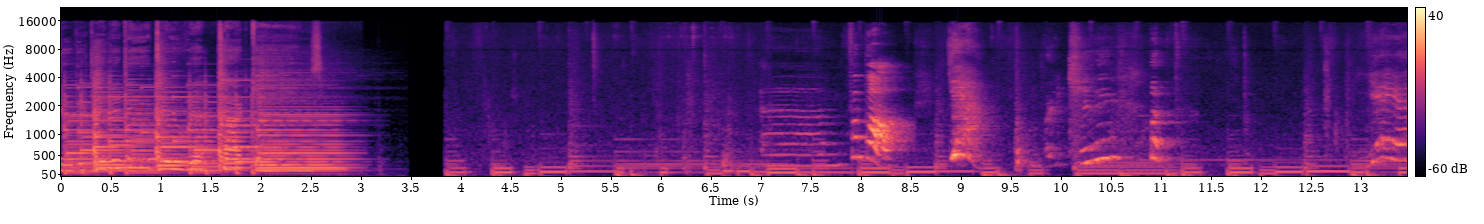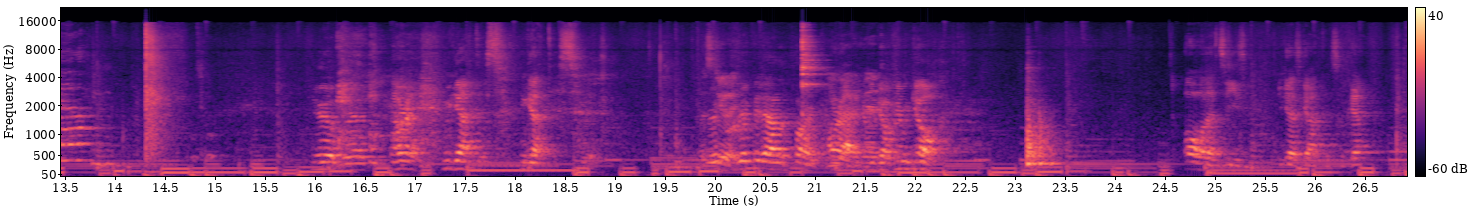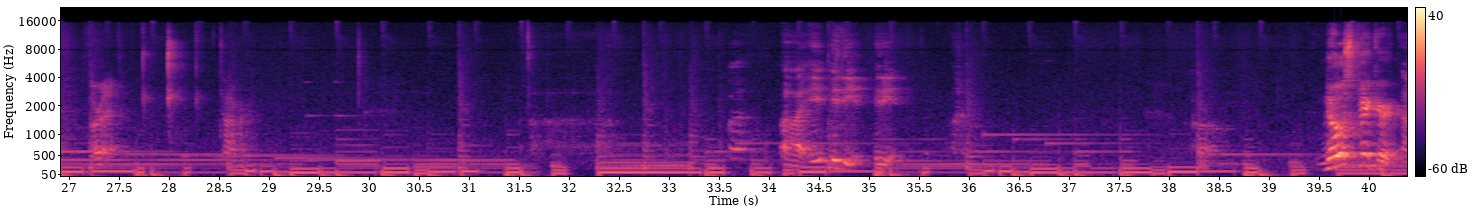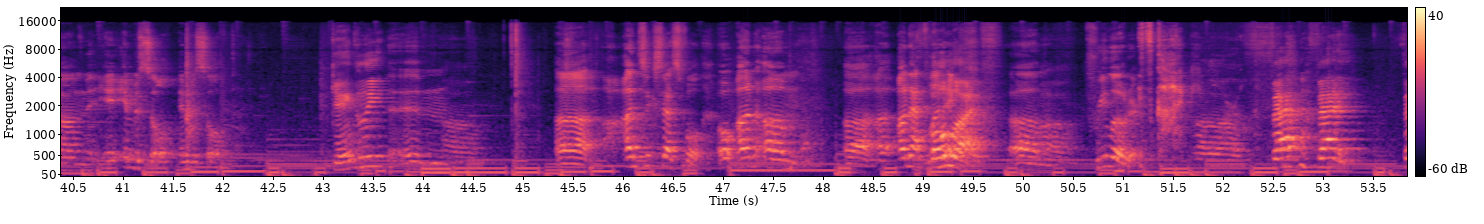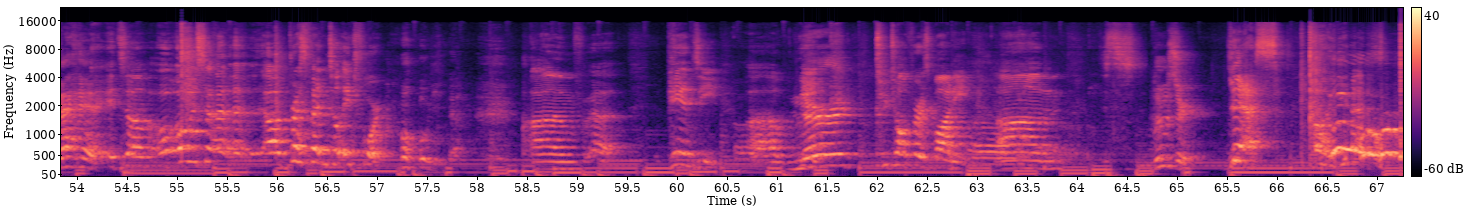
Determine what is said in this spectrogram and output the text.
Do do do do do do RipTard Games. Um, football. Yeah. Are you kidding? Yeah. You're up, Brett. All right, we got this. We got this. Let's rip, do it. Rip it out of the park. All right, here man. we go. Here we go. Oh, that's easy. You guys got this, okay? All right. Timer. Uh, i- idiot, idiot. Nose picker. Um, i- imbecile, imbecile. Gangly. Um, Um, uh, unsuccessful. Oh, un, um, uh, uh, unathletic. low life. Um, freeloader. It's gotta be. Uh, fat, fatty, fathead. It's, um, oh, oh it's, uh, uh, uh, breastfed until age four. Oh yeah. Um, uh, pansy. Uh, weak, nerd. Too tall for his body. Uh, Um, Loser. yes! Oh, yes!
